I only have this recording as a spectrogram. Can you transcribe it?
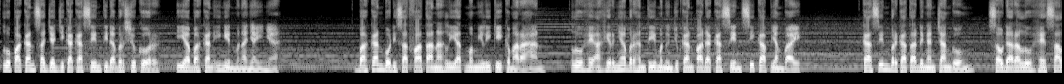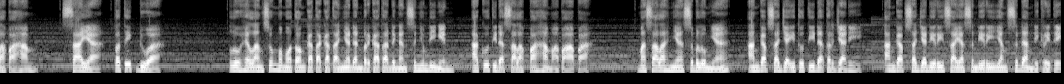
Lupakan saja jika Kasin tidak bersyukur, ia bahkan ingin menanyainya. Bahkan Bodhisattva Tanah Liat memiliki kemarahan. Lu He akhirnya berhenti menunjukkan pada Kasin sikap yang baik. Kasin berkata dengan canggung, saudara Lu He salah paham. Saya, petik dua. Lu He langsung memotong kata-katanya dan berkata dengan senyum dingin, aku tidak salah paham apa-apa. Masalahnya sebelumnya, anggap saja itu tidak terjadi. Anggap saja diri saya sendiri yang sedang dikritik.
